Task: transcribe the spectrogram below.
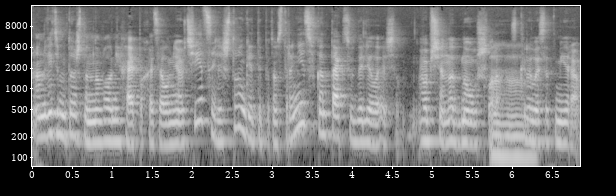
он, видимо, тоже там на волне хайпа хотел у меня учиться или что. Он говорит, ты потом страницу ВКонтакте удалила, я все вообще на дно ушла, uh-huh. скрылась от мира.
